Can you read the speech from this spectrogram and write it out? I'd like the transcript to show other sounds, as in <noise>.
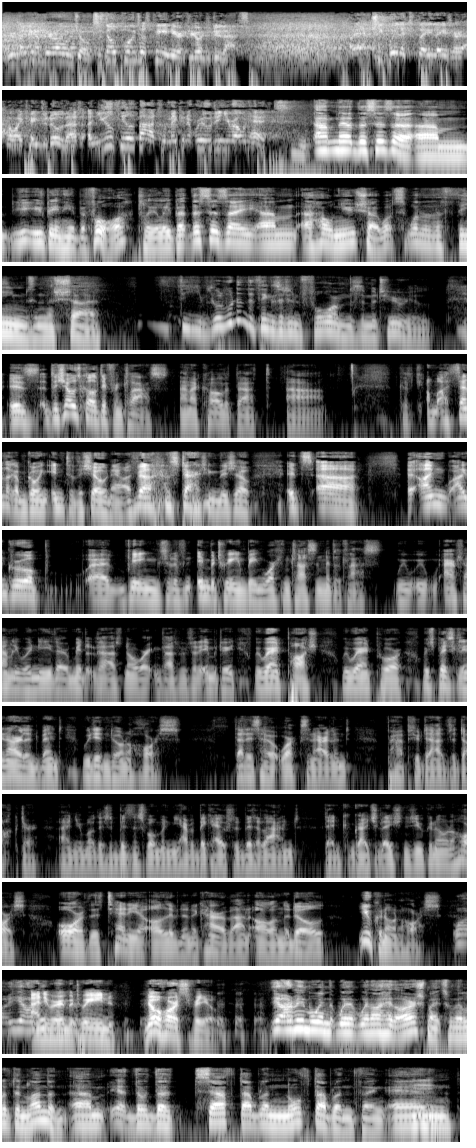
you're making up your own jokes. There's no point us being here if you're going to do that. I actually will explain later how I came to know that, and you'll feel bad for making it rude in your own heads. Um, now, this is a um, you, you've been here before, clearly, but this is a um, a whole new show. What's what are the themes in the show? themes. Well, one of the things that informs the material is the show's called Different Class, and I called it that because I sound like I'm going into the show now. I feel like I'm starting the show. It's uh, I'm I grew up. Uh, being sort of in between being working class and middle class. We, we our family were neither middle class nor working class. We were sort of in between. We weren't posh. We weren't poor. Which basically in Ireland meant we didn't own a horse. That is how it works in Ireland. Perhaps your dad's a doctor and your mother's a businesswoman. You have a big house with a bit of land. Then congratulations, you can own a horse. Or if there's ten of you all living in a caravan, all on the dole, you can own a horse. Well, yeah, Anywhere in between, no horse for you. Yeah, I remember when when, when I had Irish mates when they lived in London. Um, yeah, the the South Dublin, North Dublin thing, and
